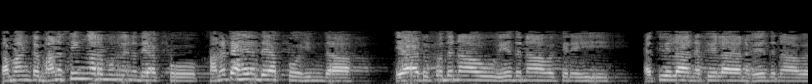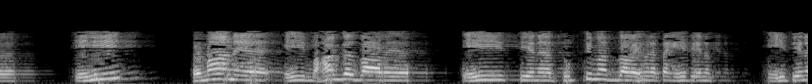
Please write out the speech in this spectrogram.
තමන්ට මනසින් අරමුණු වෙන දෙයක් හෝ කනට ඇහෙන දෙයක් හෝ හින්දා එයාට උපදනා වූ වේදනාව කෙරෙහි ඇති වෙලා නැති වෙලා යන වේදනාව එහි ප්‍රමාණය එහි මහග්ගභාවය එහි තියෙන තෘප්තිමත් බව එහෙම නැත්නම් එහි තියෙන එහි තියෙන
